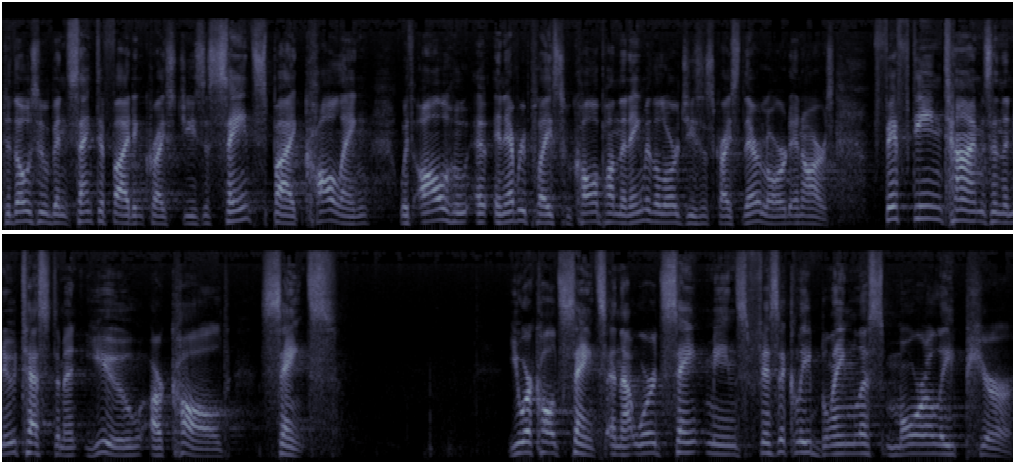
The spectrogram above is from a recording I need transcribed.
to those who have been sanctified in Christ Jesus, saints by calling with all who in every place who call upon the name of the Lord Jesus Christ, their Lord and ours. 15 times in the New Testament, you are called saints. You are called saints, and that word saint means physically blameless, morally pure.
